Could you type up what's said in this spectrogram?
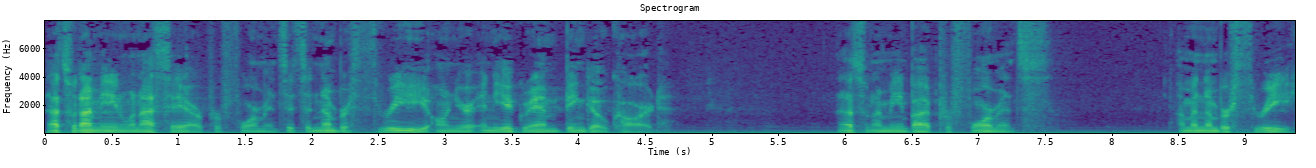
That's what I mean when I say our performance. It's a number three on your Enneagram bingo card. That's what I mean by performance. I'm a number three.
